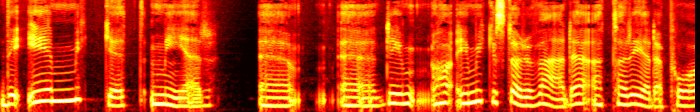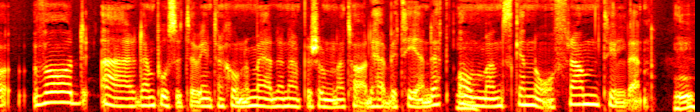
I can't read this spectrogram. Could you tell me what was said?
det är mycket mer, eh, eh, det är mycket större värde att ta reda på vad är den positiva intentionen med den här personen att ha det här beteendet om man ska nå fram till den. Mm.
